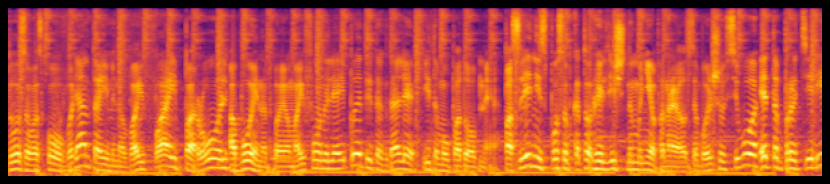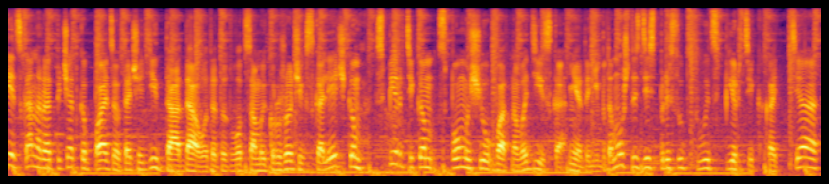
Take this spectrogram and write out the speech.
до заводского варианта, а именно Wi-Fi, пароль, обои на твоем iPhone или iPad и так далее и тому подобное. Последний способ, который лично мне понравился больше всего, это протереть сканер отпечатка пальцев Touch ID, да-да, вот этот вот самый кружочек с колечком, спиртиком с помощью ватного диска. Нет, это не потому, что здесь присутствует спиртик, хотя...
